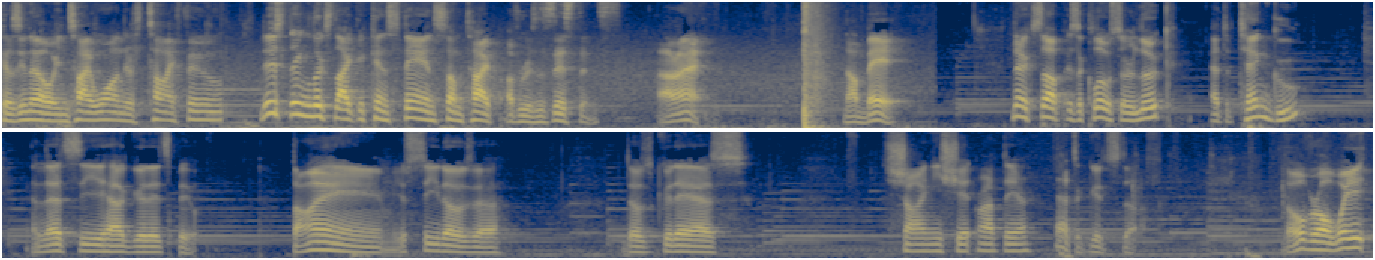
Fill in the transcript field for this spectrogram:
Because you know, in Taiwan there's typhoon. This thing looks like it can stand some type of resistance. Alright. Not bad. Next up is a closer look at the Tengu. And let's see how good it's built. Damn, you see those uh those good ass shiny shit right there? That's a good stuff. The overall weight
